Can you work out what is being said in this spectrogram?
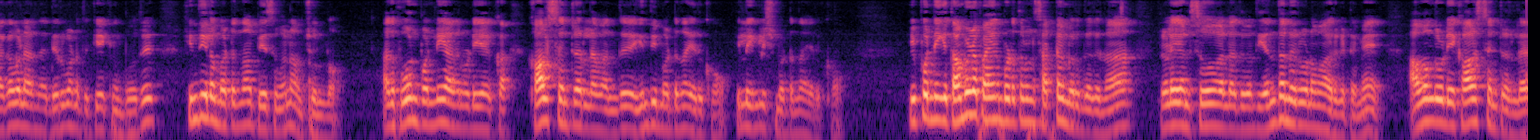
தகவலை அந்த நிறுவனத்தை கேட்கும்போது ஹிந்தியில் மட்டும்தான் பேசுவேன்னு அவன் சொல்லும். அது ஃபோன் பண்ணி அதனுடைய கா கால் சென்டரில் வந்து ஹிந்தி மட்டும்தான் இருக்கும். இல்லை இங்கிலீஷ் மட்டும்தான் இருக்கும். இப்போ நீங்கள் தமிழை பயன்படுத்தணும்னு சட்டம் இருந்ததுன்னா ரிலையன்ஸோ அல்லது வந்து எந்த நிறுவனமாக இருக்கட்டுமே அவங்களுடைய கால் சென்டரில்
